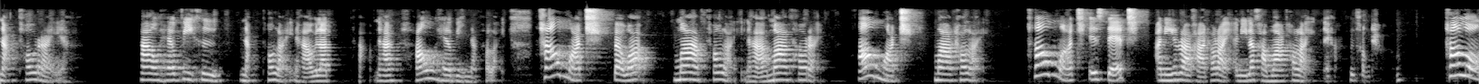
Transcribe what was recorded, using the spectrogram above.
หนักเท่าไหร่นะคะ how heavy คือหนักเท่าไหร่นะคะ เวลาถามนะคะ how heavy หนักเท่าไหร่ how much แปลว่ามากเท่าไหร่นะคะ มากเท่าไหร่ how much มากเท่าไหร่ how much is that อันนี้ราคาเท่าไหร่ อันนี้ราคามากเท่าไหร่นะคะ คือคำถาม how long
